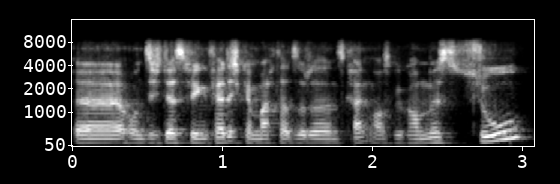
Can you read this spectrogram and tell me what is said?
äh, und sich deswegen fertig gemacht hat, sodass er ins Krankenhaus gekommen ist, zu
